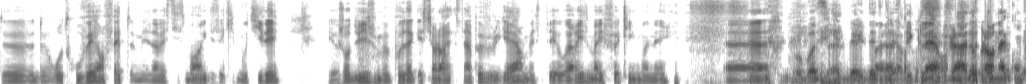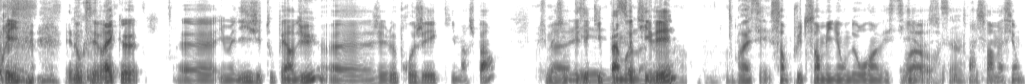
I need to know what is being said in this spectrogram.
de, de retrouver en fait mes investissements avec des équipes motivées. Et aujourd'hui, je me pose la question, alors c'était un peu vulgaire, mais c'était Where is my fucking money? Euh, Au moins, ça a le mérite d'être voilà, clair. c'était clair. Voilà, donc là, on a compris. Et donc, c'est vrai que euh, il m'a dit j'ai tout perdu. euh, j'ai le projet qui marche pas. Euh, les des- équipes pas motivées. Ouais, c'est 100, plus de 100 millions d'euros investis Waouh, sur cette transformation.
